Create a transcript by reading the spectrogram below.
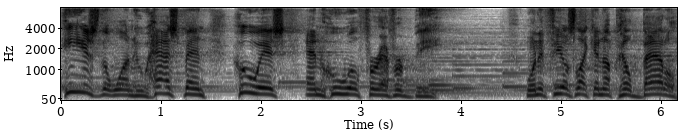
He is the one who has been, who is, and who will forever be. When it feels like an uphill battle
